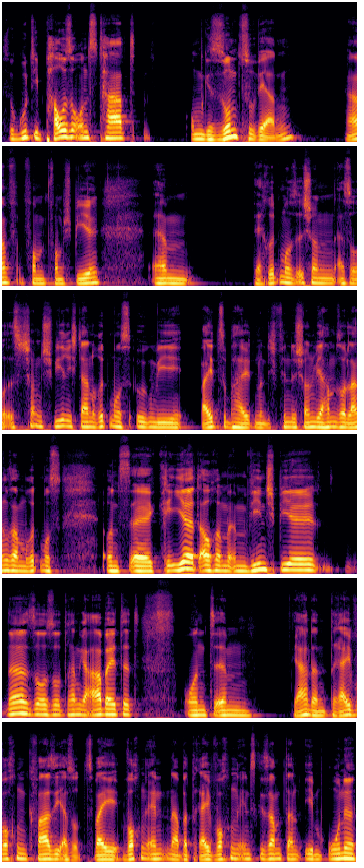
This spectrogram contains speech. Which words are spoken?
so gut die Pause uns tat, um gesund zu werden, ja, vom, vom Spiel, ähm, der Rhythmus ist schon, also ist schon schwierig, da einen Rhythmus irgendwie beizubehalten. Und ich finde schon, wir haben so langsam einen Rhythmus uns äh, kreiert, auch im, im Wien-Spiel, ne, so, so dran gearbeitet. Und ähm, ja, dann drei Wochen quasi, also zwei Wochenenden, aber drei Wochen insgesamt dann eben ohne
